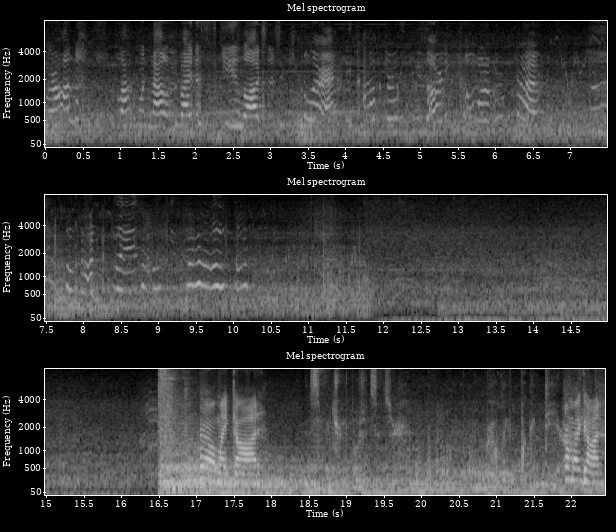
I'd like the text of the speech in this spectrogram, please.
We're on Blackwood Mountain by the ski lodge. There's a killer and he's after us. and He's already killed one of our friends. Oh god, please help. You've gotta help us. Oh my god. Something tripped the motion sensor. Probably a fucking deer. Oh my god.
